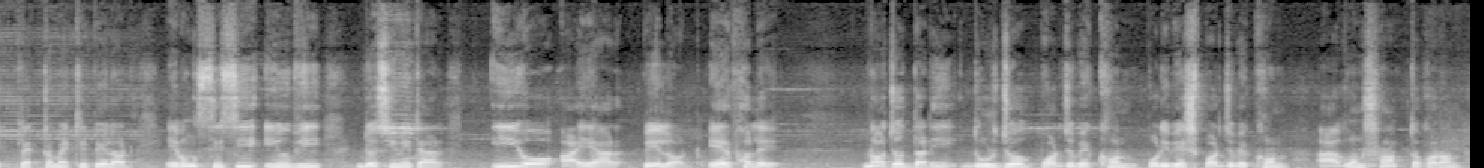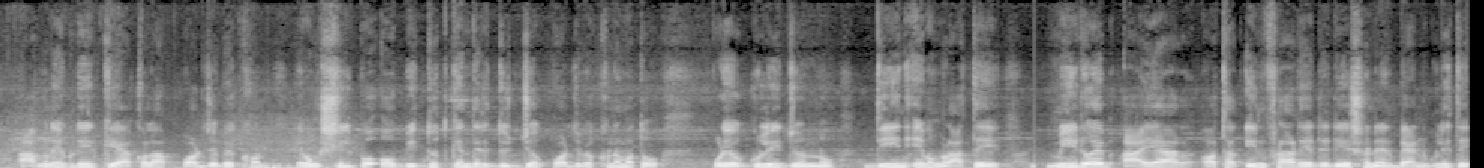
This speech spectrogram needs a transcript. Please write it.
reflectometry payload এবং CC UV dosimeter EOIR payload. এর ফলে নজরদারি, দুর্যোগ পর্যবেক্ষণ, পরিবেশ পর্যবেক্ষণ, আগুন শনাক্তকরণ, আগ্নেয়গিরির ক্রিয়াকলাপ পর্যবেক্ষণ এবং শিল্প ও বিদ্যুৎ কেন্দ্রের দুর্যোগ পর্যবেক্ষণের মতো প্রয়োগগুলির জন্য দিন এবং রাতে মিডওয়েভ আইআর অর্থাৎ ইনফ্রারেড রেডিয়েশনের ব্যান্ডগুলিতে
